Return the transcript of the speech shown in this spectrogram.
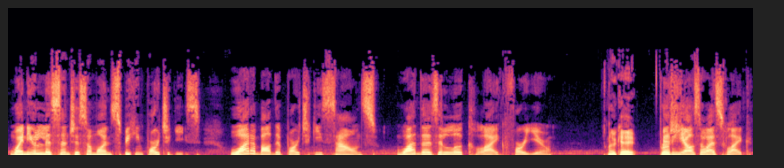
when you listen to someone speaking Portuguese? What about the Portuguese sounds? What does it look like for you? Okay. First, and he also asked, like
